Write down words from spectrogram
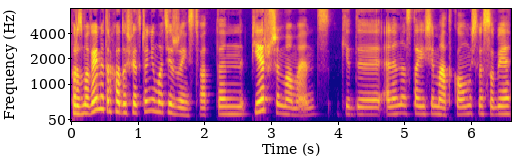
Porozmawiajmy trochę o doświadczeniu macierzyństwa. Ten pierwszy moment, kiedy Elena staje się matką, myślę sobie,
